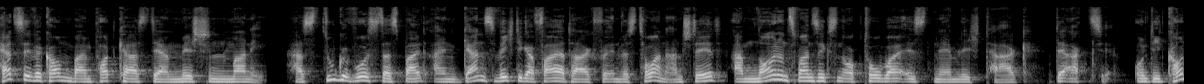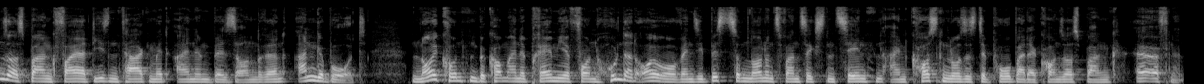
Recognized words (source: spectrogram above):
Herzlich willkommen beim Podcast der Mission Money. Hast du gewusst, dass bald ein ganz wichtiger Feiertag für Investoren ansteht? Am 29. Oktober ist nämlich Tag der Aktie. Und die Consorsbank feiert diesen Tag mit einem besonderen Angebot. Neukunden bekommen eine Prämie von 100 Euro, wenn sie bis zum 29.10. ein kostenloses Depot bei der Consorsbank eröffnen.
